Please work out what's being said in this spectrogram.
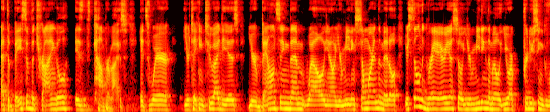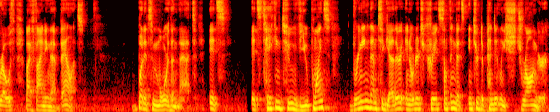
at the base of the triangle is compromise. It's where you're taking two ideas, you're balancing them well, you know, you're meeting somewhere in the middle. You're still in the gray area, so you're meeting the middle. You are producing growth by finding that balance. But it's more than that. It's it's taking two viewpoints, bringing them together in order to create something that's interdependently stronger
